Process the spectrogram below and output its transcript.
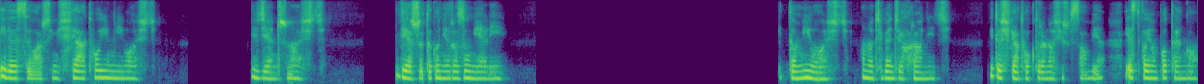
i wysyłasz im światło i miłość i wdzięczność. Wiesz, że tego nie rozumieli. To miłość, ona cię będzie chronić. I to światło, które nosisz w sobie, jest Twoją potęgą.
